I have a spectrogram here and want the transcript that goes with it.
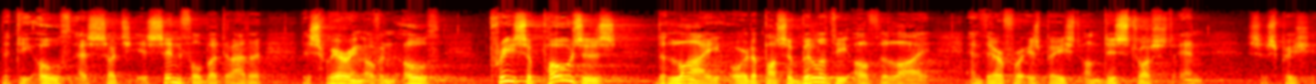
that the oath as such is sinful, but rather the swearing of an oath presupposes the lie or the possibility of the lie, and therefore is based on distrust and suspicion.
